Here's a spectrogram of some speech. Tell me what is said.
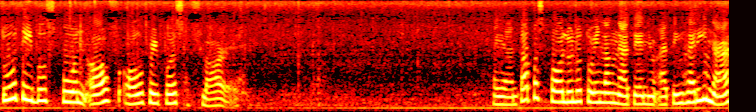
2 tablespoon of all-purpose flour. Ayan. Tapos po, lulutuin lang natin yung ating harina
